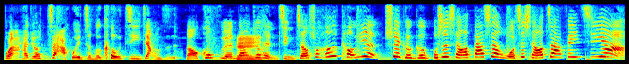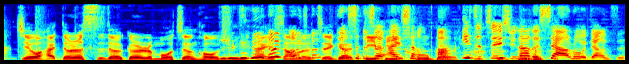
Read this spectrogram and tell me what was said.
不然他就要炸毁整个客机这样子。然后空服员当然就很紧张，说：“啊，讨厌，帅哥哥不是想要搭讪我，是想要炸飞机啊！”结果还得了斯德哥尔摩症候群，爱上了这个 DB Cooper，一直追寻他的下落这样子。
